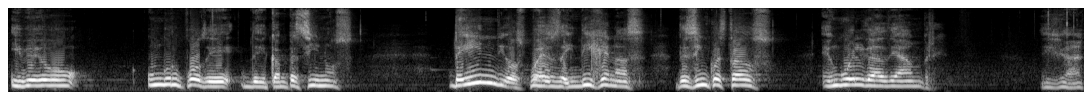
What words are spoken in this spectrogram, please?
y veo un grupo de, de campesinos, de indios, pues, de indígenas, de cinco estados, en huelga de hambre. Dije, ah,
